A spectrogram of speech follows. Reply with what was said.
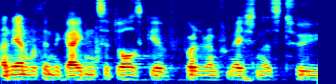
And then within the guidance, it does give further information as to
